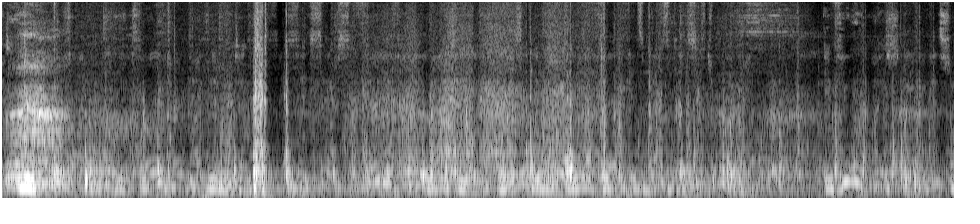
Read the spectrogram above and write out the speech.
Turnpike Motors Auto Body, Turnpike Newington, 666-3319. Recently voted one of Connecticut's best places to work. If you were ice skating and saw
